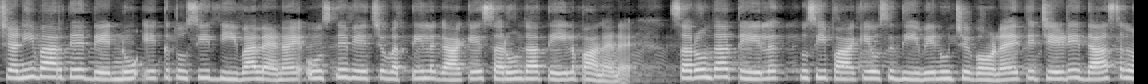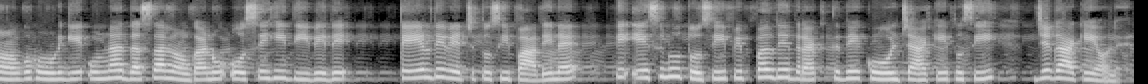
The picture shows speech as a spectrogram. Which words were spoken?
ਸ਼ਨੀਵਾਰ ਦੇ ਦਿਨ ਨੂੰ ਇੱਕ ਤੁਸੀਂ ਦੀਵਾ ਲੈਣਾ ਹੈ, ਉਸ ਦੇ ਵਿੱਚ ਬੱਤੀ ਲਗਾ ਕੇ ਸਰੋਂ ਦਾ ਤੇਲ ਪਾ ਲੈਣਾ ਹੈ। ਸਰੋਂ ਦਾ ਤੇਲ ਤੁਸੀਂ ਪਾ ਕੇ ਉਸ ਦੀਵੇ ਨੂੰ ਜਗਾਉਣਾ ਹੈ ਤੇ ਜਿਹੜੇ 10 ਲੌਂਗ ਹੋਣਗੇ, ਉਹਨਾਂ 10 ਲੌਂਗਾਂ ਨੂੰ ਉਸੇ ਹੀ ਦੀਵੇ ਦੇ ਤੇਲ ਦੇ ਵਿੱਚ ਤੁਸੀਂ ਪਾ ਦੇਣਾ ਹੈ ਤੇ ਇਸ ਨੂੰ ਤੁਸੀਂ ਪਿੱਪਲ ਦੇ ਦਰਖਤ ਦੇ ਕੋਲ ਜਾ ਕੇ ਤੁਸੀਂ ਜਗਾ ਕੇ ਆਉਣਾ ਹੈ।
